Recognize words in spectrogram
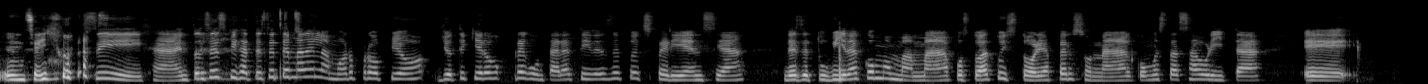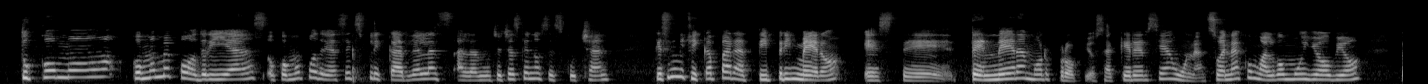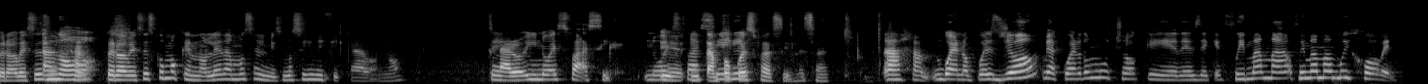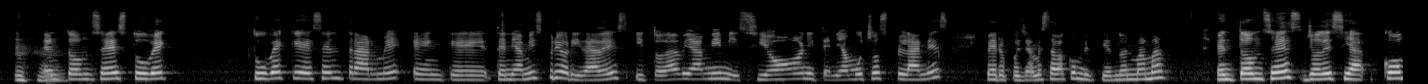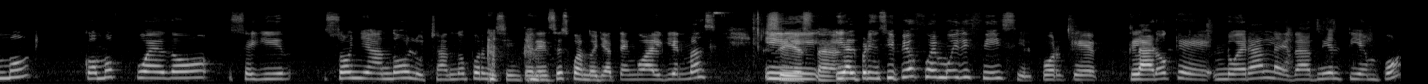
En señor. Sí, hija. Entonces, fíjate, este tema del amor propio, yo te quiero preguntar a ti desde tu experiencia, desde tu vida como mamá, pues toda tu historia personal, cómo estás ahorita. eh, ¿Tú cómo, cómo me podrías o cómo podrías explicarle a las, a las muchachas que nos escuchan qué significa para ti primero este, tener amor propio, o sea, quererse a una? Suena como algo muy obvio, pero a veces no, pero a veces como que no le damos el mismo significado, ¿no? Claro, y no es fácil. No y, es y fácil. tampoco es fácil, exacto. Ajá. Bueno, pues yo me acuerdo mucho que desde que fui mamá, fui mamá muy joven. Entonces tuve, tuve que centrarme en que tenía mis prioridades y todavía mi misión y tenía muchos planes, pero pues ya me estaba convirtiendo en mamá. Entonces yo decía, ¿cómo, cómo puedo seguir soñando o luchando por mis intereses cuando ya tengo a alguien más? Y, Sí, está. y al principio fue muy difícil porque claro que no era la edad ni el tiempo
